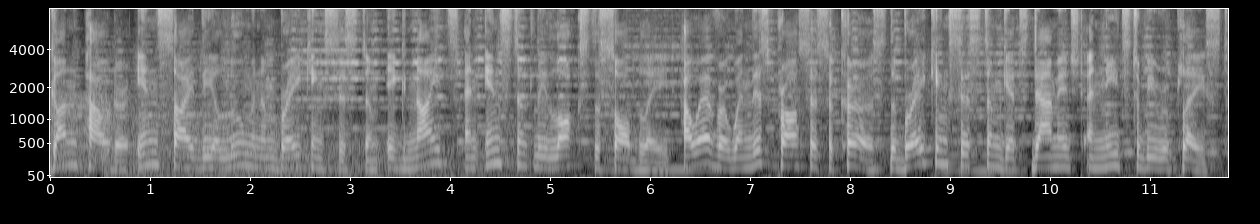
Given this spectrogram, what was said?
gunpowder inside the aluminum braking system ignites and instantly locks the saw blade. However, when this process occurs, the braking system gets damaged and needs to be replaced.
